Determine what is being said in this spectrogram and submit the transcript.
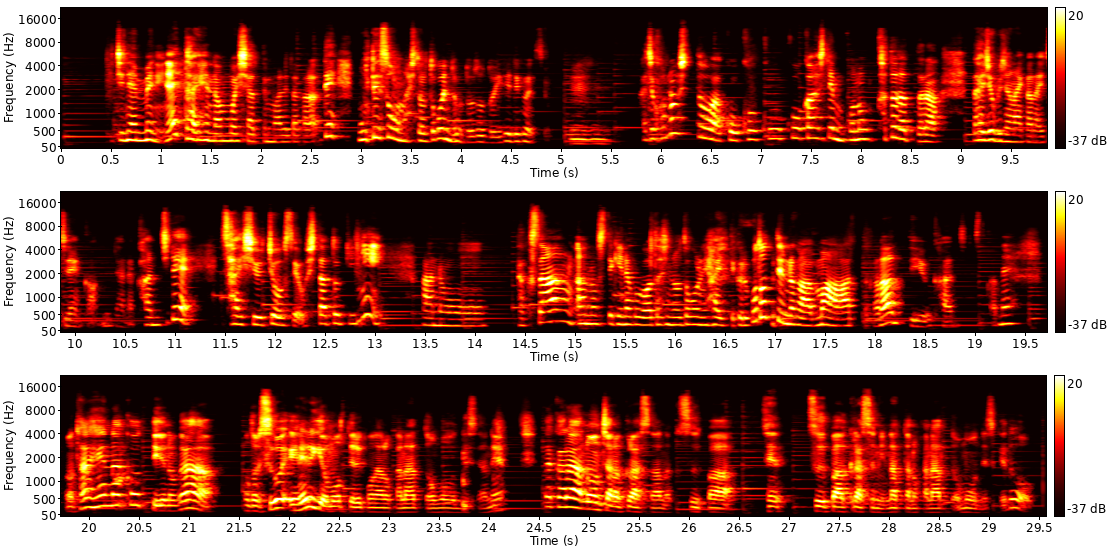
1年目にね大変な思いしちゃってもあれだから。でモテそうな人のところにどんどんどんどん入れていくんですよ。うんうん。あじゃあこの人はこうこうこう交換してもこの方だったら大丈夫じゃないかな1年間。みたいな感じで最終調整をした時にあのーたくさんあの素敵な子が私のところに入ってくることっていうのがまああったかなっていう感じですかね。まあ大変な子っていうのが本当にすごいエネルギーを持ってる子なのかなと思うんですよね。だからのんちゃんのクラスはなんかスーパーせスーパークラスになったのかなって思うんですけど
